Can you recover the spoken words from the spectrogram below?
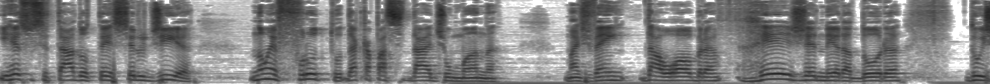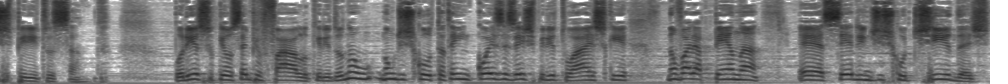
e ressuscitado ao terceiro dia não é fruto da capacidade humana, mas vem da obra regeneradora do Espírito Santo. Por isso que eu sempre falo, querido, não, não discuta, tem coisas espirituais que não vale a pena é, serem discutidas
